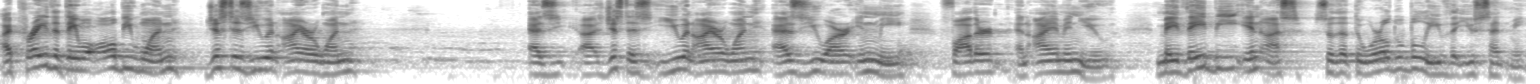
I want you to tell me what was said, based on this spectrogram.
I pray that they will all be one, just as you and I are one, as, uh, just as you and I are one, as you are in me, Father, and I am in you May they be in us, so that the world will believe that you sent me.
